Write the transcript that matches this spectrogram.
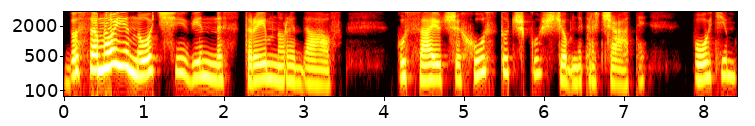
До самої ночі він нестримно ридав, кусаючи хусточку, щоб не кричати. Потім,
